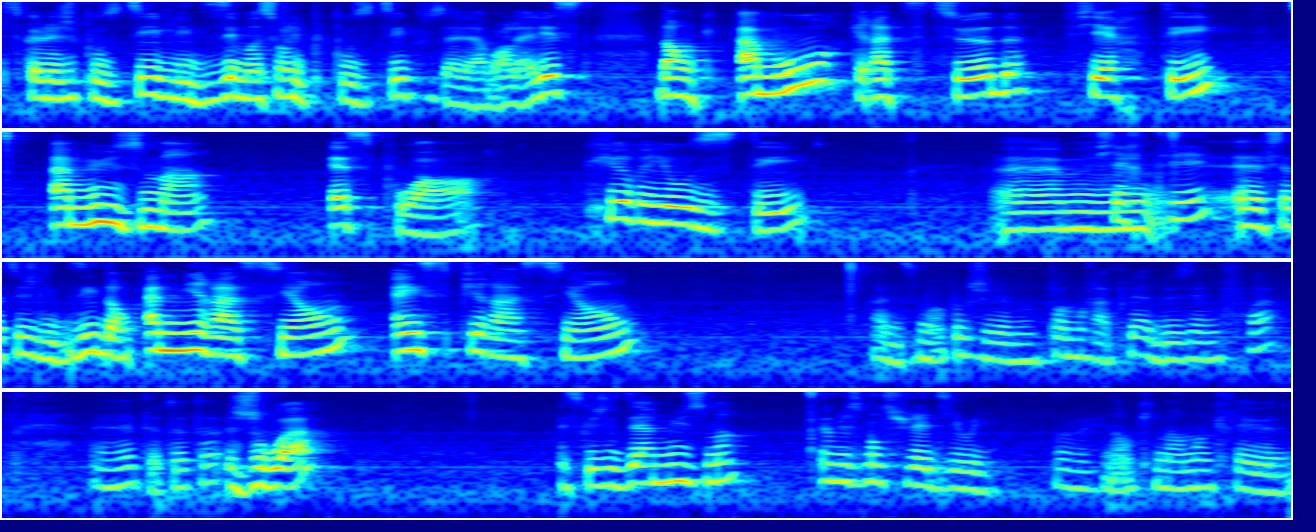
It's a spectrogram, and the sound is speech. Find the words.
psychologie positive, les 10 émotions les plus positives, vous allez avoir la liste. Donc, amour, gratitude, fierté, amusement, espoir, curiosité. Euh, fierté. Euh, fierté, je l'ai dit. Donc, admiration, inspiration. Ah, dis-moi pas que je ne vais pas me rappeler la deuxième fois. Euh, Joie. Est-ce que j'ai dit amusement? Amusement, tu l'as dit, oui. Donc, il m'en manquerait une.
